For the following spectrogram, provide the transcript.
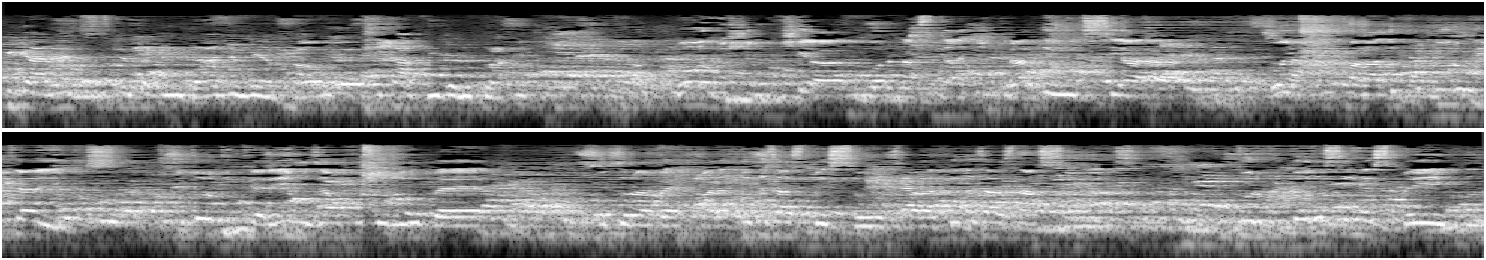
que garantem sustentabilidade ambiental da vida no planeta. Bom, me chamo Tiago, moro na cidade de Crateús, Ceará. Hoje vou falar do futuro que queremos. O futuro que queremos é um futuro liberto, um futuro aberto para todas as pessoas, para todas as nações. Respeitem,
